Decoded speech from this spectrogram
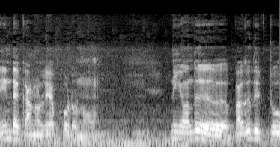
நீண்ட காணொலியாக போடணும். நீங்கள் வந்து பகுதி டூ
